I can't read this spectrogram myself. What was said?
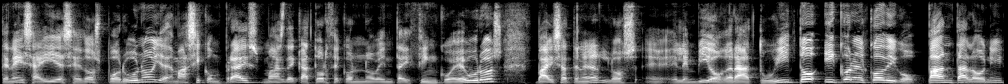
tenéis ahí ese 2x1 y además si compráis más de 14,95 euros vais a tener los, eh, el envío gratuito y con el código Pantaloni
